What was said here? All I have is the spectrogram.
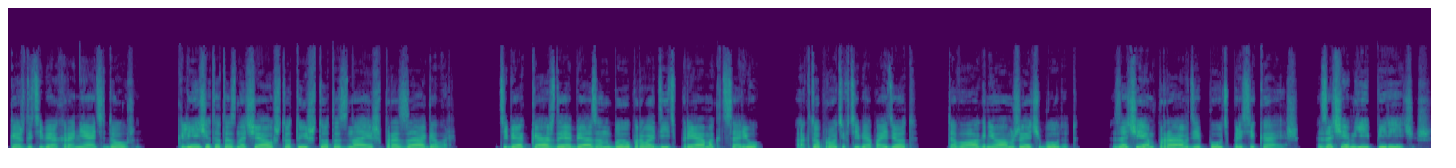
каждый тебя охранять должен. Клич этот означал, что ты что-то знаешь про заговор. Тебя каждый обязан был проводить прямо к царю. А кто против тебя пойдет, того огнем жечь будут. Зачем правде путь пресекаешь? Зачем ей перечишь?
